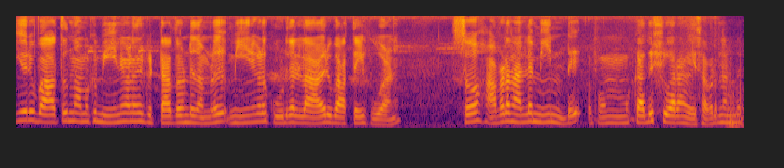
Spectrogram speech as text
ഈ ഒരു ഭാഗത്തു നിന്ന് നമുക്ക് മീനുകളൊന്നും കിട്ടാത്തതുകൊണ്ട് നമ്മൾ മീനുകൾ കൂടുതലുള്ള ആ ഒരു ഭാഗത്തേക്ക് പോവാണ്. സോ അവിടെ നല്ല മീനുണ്ട്. അപ്പം നമുക്കത് ഷുവറാണ് കേസ് അവിടെ നിന്ന്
